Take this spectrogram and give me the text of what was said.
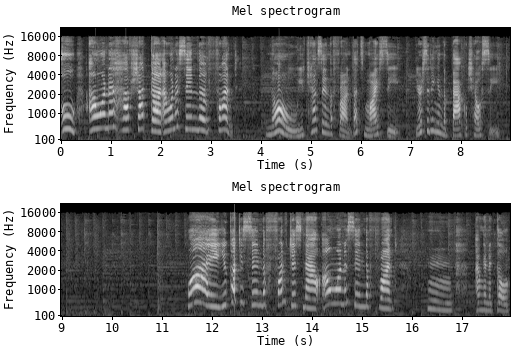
Ooh, I wanna have shotgun. I wanna sit in the front. No, you can't sit in the front. That's my seat. You're sitting in the back with Chelsea. Why? You got to sit in the front just now. I wanna sit in the front. Hmm, I'm gonna go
